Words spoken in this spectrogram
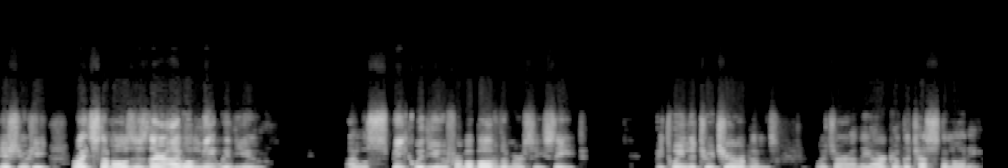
issue. He writes to Moses, There I will meet with you. I will speak with you from above the mercy seat between the two cherubims which are on the ark of the testimony.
